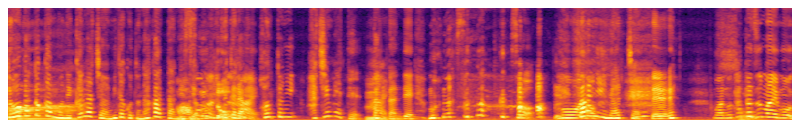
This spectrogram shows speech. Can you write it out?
動画とかもねかなちゃんは見たことなかったんですよ。だからはい本当に初めてだったんで、ものすごくそう、ファンになっちゃってもうあの佇まいも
